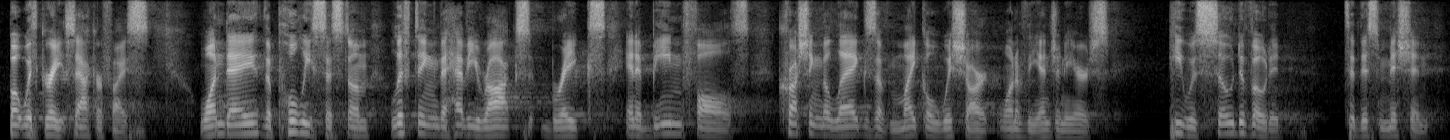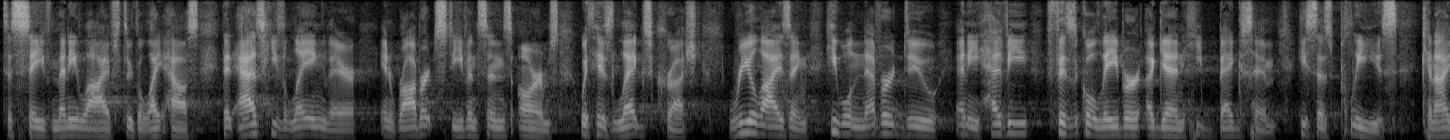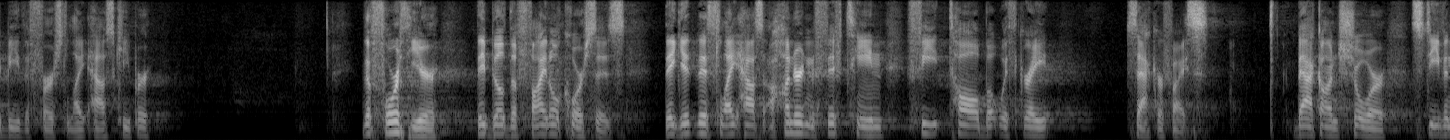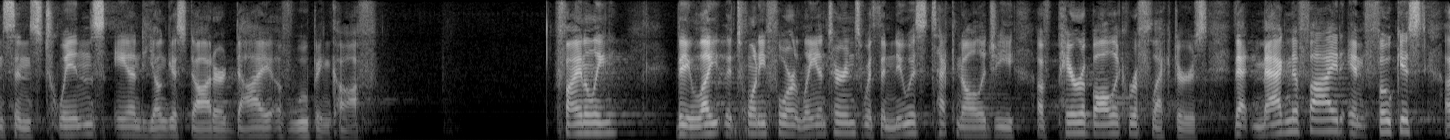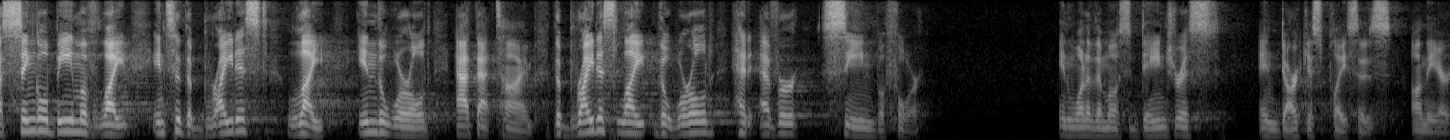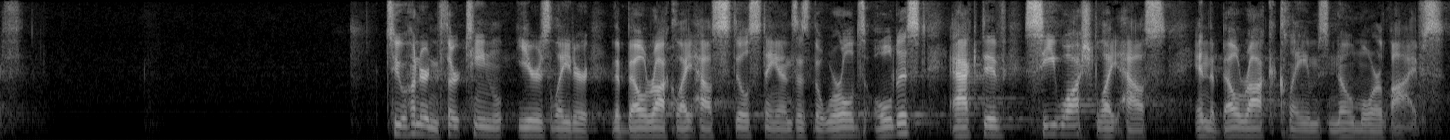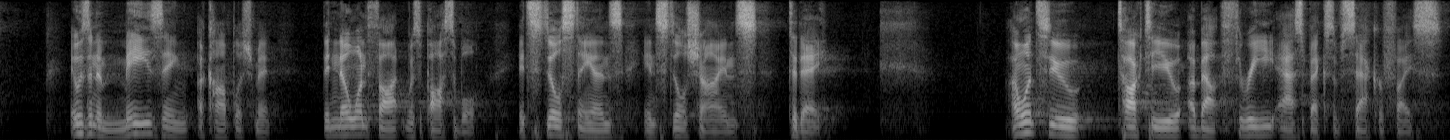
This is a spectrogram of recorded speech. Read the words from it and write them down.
but with great sacrifice. One day, the pulley system lifting the heavy rocks breaks and a beam falls, crushing the legs of Michael Wishart, one of the engineers. He was so devoted to this mission to save many lives through the lighthouse that as he's laying there in Robert Stevenson's arms with his legs crushed, realizing he will never do any heavy physical labor again, he begs him. He says, Please, can I be the first lighthouse keeper? The fourth year, they build the final courses. They get this lighthouse 115 feet tall, but with great sacrifice. Back on shore, Stevenson's twins and youngest daughter die of whooping cough. Finally, they light the 24 lanterns with the newest technology of parabolic reflectors that magnified and focused a single beam of light into the brightest light in the world at that time, the brightest light the world had ever seen before, in one of the most dangerous and darkest places on the earth. 213 years later, the Bell Rock Lighthouse still stands as the world's oldest active sea washed lighthouse, and the Bell Rock claims no more lives. It was an amazing accomplishment that no one thought was possible. It still stands and still shines today. I want to talk to you about three aspects of sacrifice.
